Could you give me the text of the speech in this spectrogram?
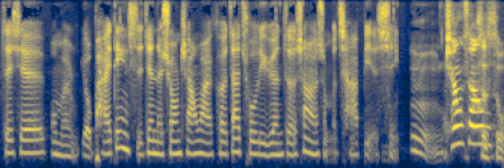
这些我们有排定时间的胸腔外科，在处理原则上有什么差别性？嗯，枪伤这是我。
